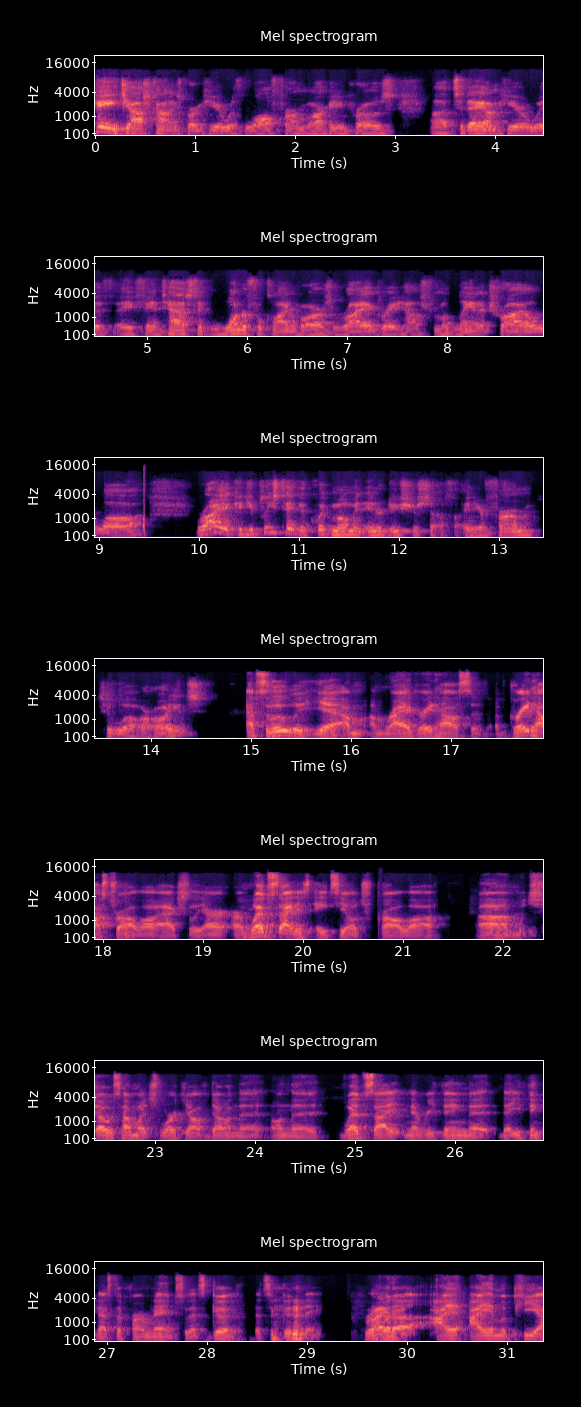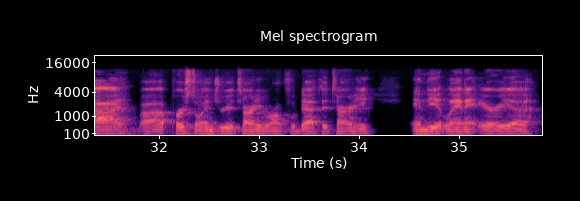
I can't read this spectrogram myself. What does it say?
Hey, Josh Koningsberg here with Law Firm Marketing Pros. Uh, today I'm here with a fantastic, wonderful client of ours, Riah Greathouse from Atlanta Trial Law. Riah, could you please take a quick moment, introduce yourself and your firm to uh, our audience? Absolutely. Yeah, I'm, I'm Riah Greathouse of, of Greathouse Trial Law, actually. Our, our website is ATL Trial Law um, which shows how much work y'all have done on the on the website and everything that that you think that's the firm name. So that's good. That's a good thing. Right. But uh, I I am a PI, uh, personal injury attorney, wrongful death attorney in the Atlanta area.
